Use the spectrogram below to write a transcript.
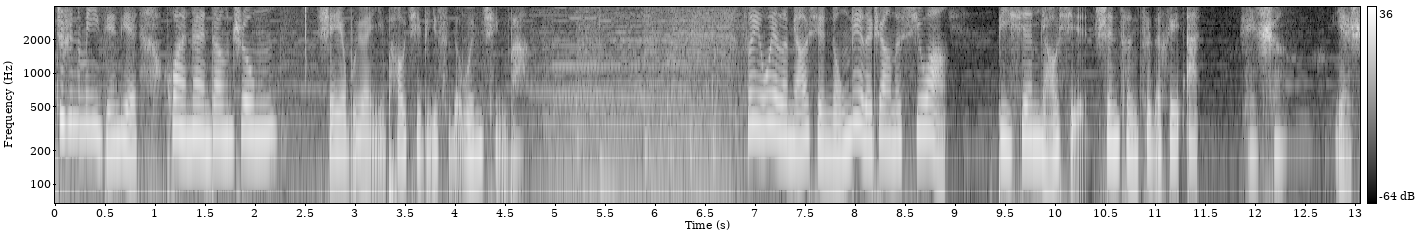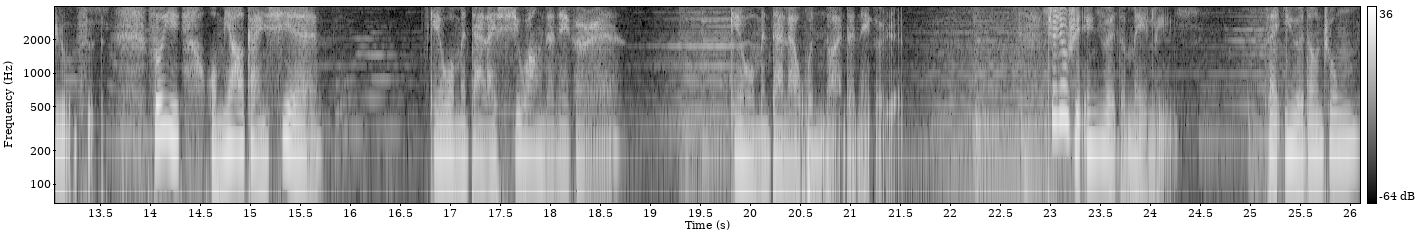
就是那么一点点患难当中，谁也不愿意抛弃彼此的温情吧。所以，为了描写浓烈的这样的希望，必先描写深层次的黑暗。人生也是如此，所以我们要感谢给我们带来希望的那个人，给我们带来温暖的那个人。这就是音乐的魅力，在音乐当中，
